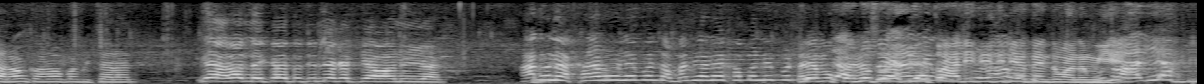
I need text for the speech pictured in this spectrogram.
હેરાન કરો પણ બિચારા લે હેરાન નહીં કહે તો જેટલી વખત કહેવાનું યાર? આ તો નખરારું ને પણ તમને બી ખબર નહીં પડતી. અરે હું કઈનો તો બે તો આલી દીધી બે ત્રણ તો આને હું આલી આ, બે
